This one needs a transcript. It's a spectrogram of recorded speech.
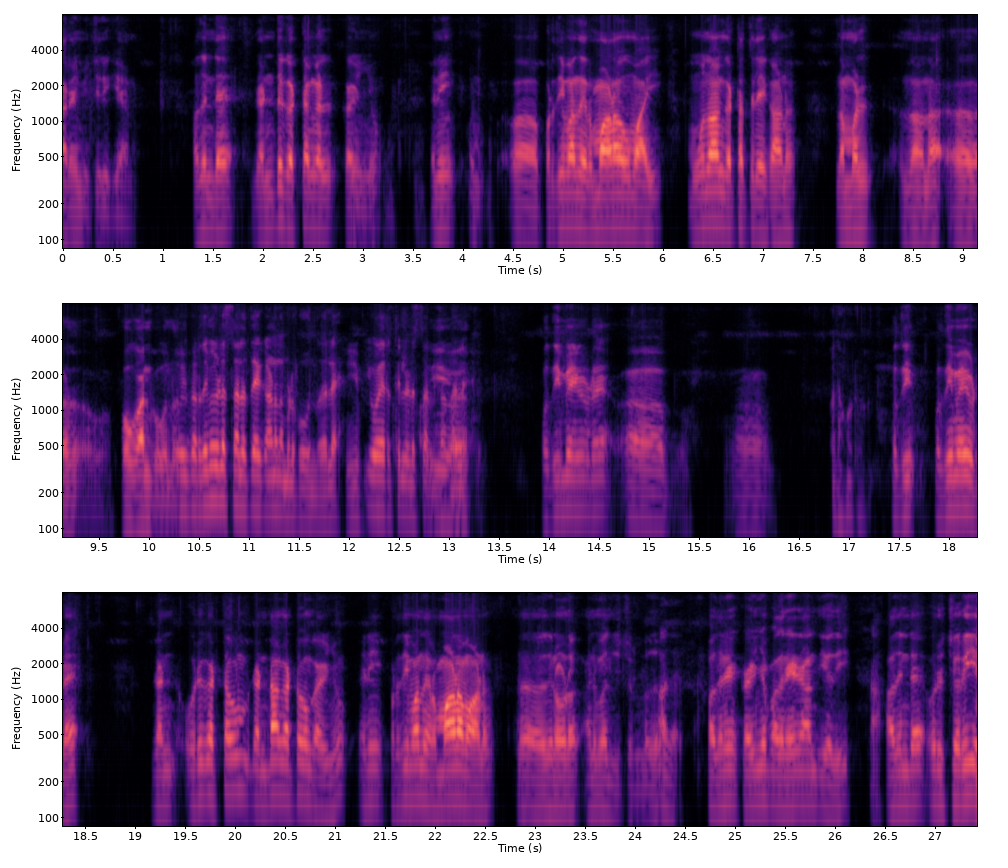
ആരംഭിച്ചിരിക്കുകയാണ്. അതിന്റെ രണ്ട് ഘട്ടങ്ങൾ കഴിഞ്ഞു. ഇനി പ്രതിമ നിർമ്മാണവുമായി മൂന്നാം ഘട്ടത്തിലേക്കാണ് നമ്മൾ പോകാൻ പോകുന്നത്. ഈ പ്രതിമയുടെ സ്ഥലത്തേക്കാണ് നമ്മൾ പോകുന്നത് അല്ലേ? ഈ- ഉയരത്തിലുള്ള സ്ഥലത്താണ് പ്രതിമയുടെ. പ്രതി പ്രതിമയുടെ ഒരു ഘട്ടവും രണ്ടാം ഘട്ടവും കഴിഞ്ഞു. ഇനി പ്രതിമ നിർമ്മാണമാണ് ഇതിനോട് അനുബന്ധിച്ചിട്ടുള്ളത്. പതിനേഴ് കഴിഞ്ഞ പതിനേഴാം തീയതി. അതിന്റെ ഒരു ചെറിയ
